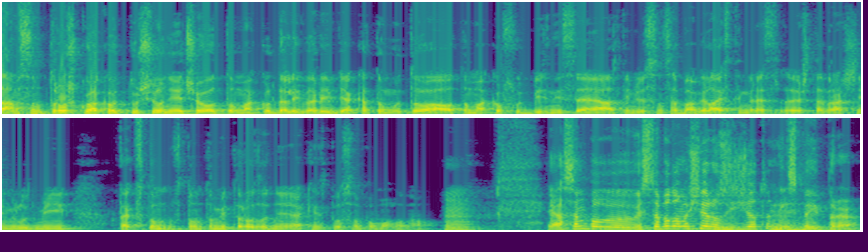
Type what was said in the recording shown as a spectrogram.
tam som trošku ako tušil niečo o tom ako delivery vďaka tomuto a o tom ako food biznise a tým, že som sa bavil aj s tými reštauračnými ľuďmi, tak v, tom, v tomto mi to rozhodne nejakým spôsobom pomohlo. No. Hmm. Já jsem, po, vy jste potom ještě rozjížděl ten X-Paper,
